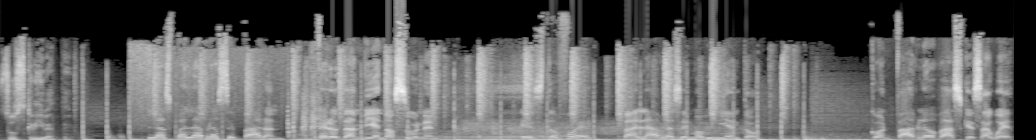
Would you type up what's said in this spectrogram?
Suscríbete. Las palabras separan, pero también nos unen. Esto fue Palabras en Movimiento con Pablo Vázquez Agüed.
